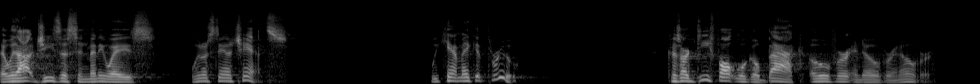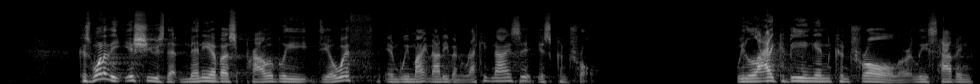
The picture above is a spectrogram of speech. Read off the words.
That without Jesus, in many ways, we don't stand a chance. We can't make it through. Because our default will go back over and over and over. Because one of the issues that many of us probably deal with, and we might not even recognize it, is control. We like being in control, or at least having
